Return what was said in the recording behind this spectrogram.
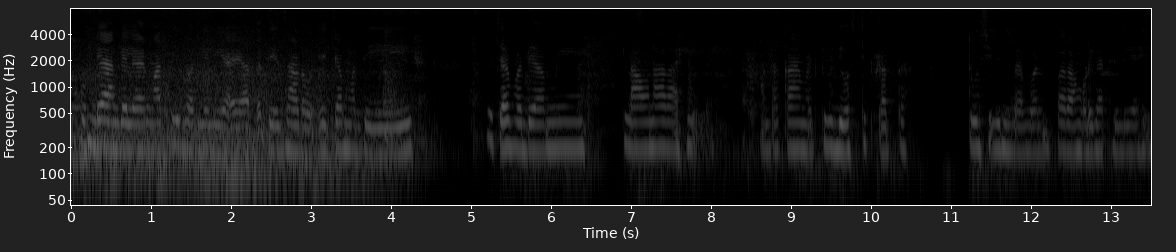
कुंड्या आणलेल्या आहे माती भरलेली आहे. आता ते झाडं याच्यामध्ये याच्यामध्ये आम्ही लावणार आहे. आता काय माहीत किती दिवस टिकतात तर. तुळशी वृंदावन परांगोळी घातलेली आहे.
